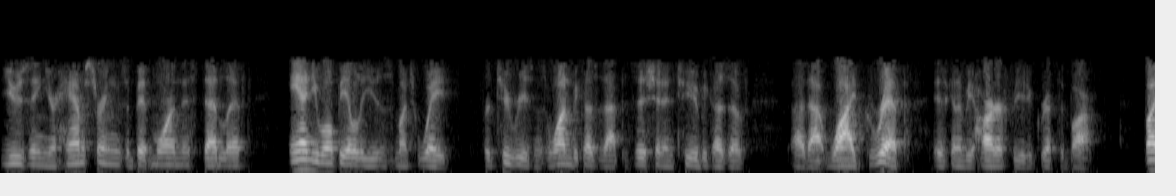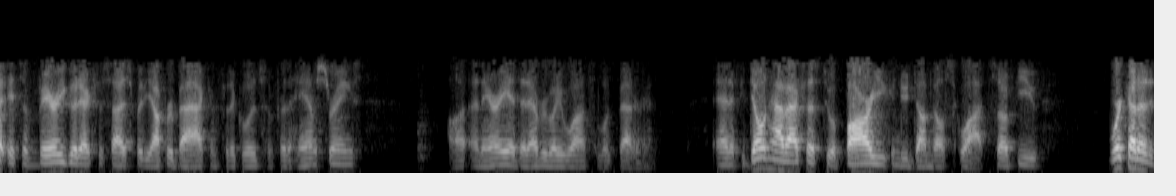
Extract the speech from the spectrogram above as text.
using your hamstrings a bit more in this deadlift, and you won't be able to use as much weight for two reasons. One, because of that position, and two, because of uh, that wide grip is going to be harder for you to grip the bar. But it's a very good exercise for the upper back and for the glutes and for the hamstrings, uh, an area that everybody wants to look better in. And if you don't have access to a bar, you can do dumbbell squats. So if you work out at a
